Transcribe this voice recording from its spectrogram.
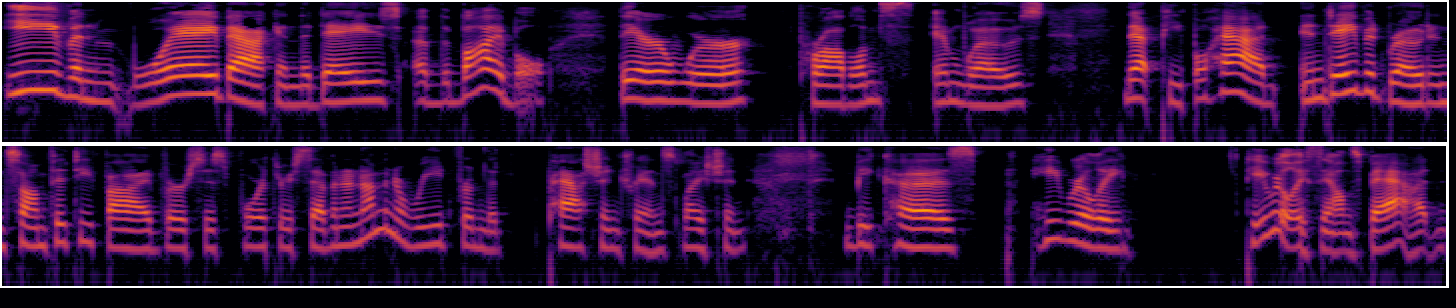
even way back in the days of the Bible, there were problems and woes that people had. And David wrote in Psalm 55, verses 4 through 7, and I'm going to read from the Passion Translation because he really he really sounds bad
